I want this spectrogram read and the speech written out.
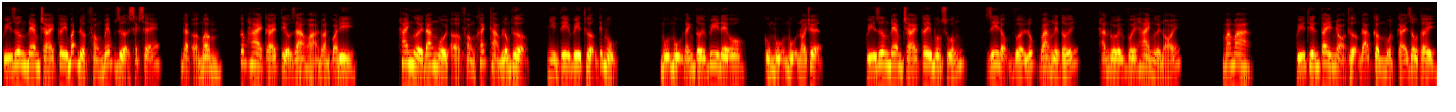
Quý Dương đem trái cây bắt được phòng bếp rửa sạch sẽ, đặt ở mâm, cấp hai cái tiểu gia hỏa đoàn qua đi. Hai người đang ngồi ở phòng khách thảm lông thượng, nhìn TV thượng tiết mục. Mụ mụ đánh tới video, cùng mụ mụ nói chuyện. Quý Dương đem trái cây buông xuống, di động vừa lúc vang lên tới, hắn đối với hai người nói. Mama. Quý thiên tay nhỏ thượng đã cầm một cái dâu tây,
